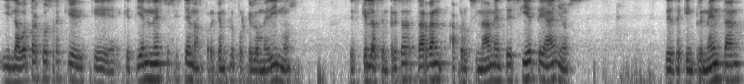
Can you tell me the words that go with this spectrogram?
y la otra cosa que, que, tienen estos sistemas, por ejemplo, porque lo medimos, es que las empresas tardan aproximadamente siete años desde que implementan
